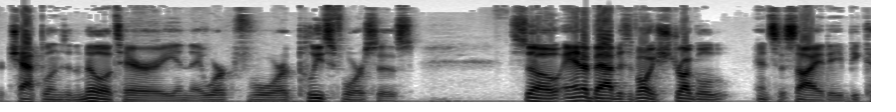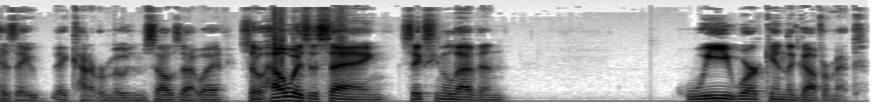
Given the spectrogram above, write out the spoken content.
they're chaplains in the military and they work for police forces. So Anabaptists have always struggled in society because they, they kind of remove themselves that way. So Helwys is saying, 1611, we work in the government.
